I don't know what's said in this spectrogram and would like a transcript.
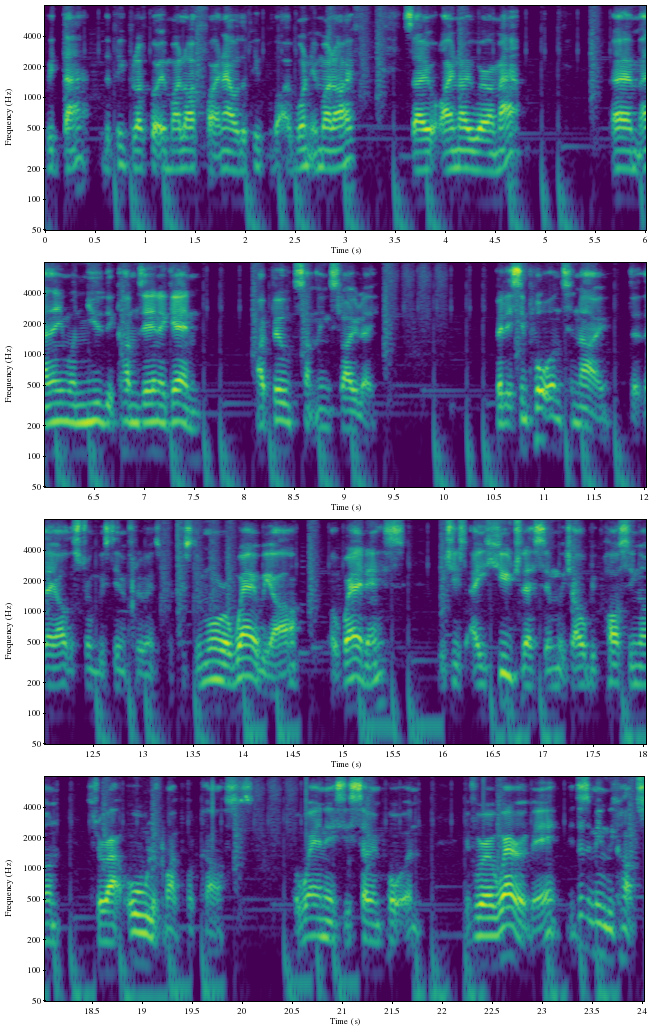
with that. The people I've got in my life right now are the people that I want in my life, so I know where I'm at. Um, and anyone new that comes in, again, I build something slowly. But it's important to know that they are the strongest influence because the more aware we are, awareness, which is a huge lesson which I'll be passing on throughout all of my podcasts. Awareness is so important. If we're aware of it, it doesn't mean we can't.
